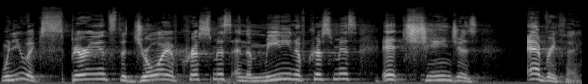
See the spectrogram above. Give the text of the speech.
when you experience the joy of Christmas and the meaning of Christmas, it changes everything.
